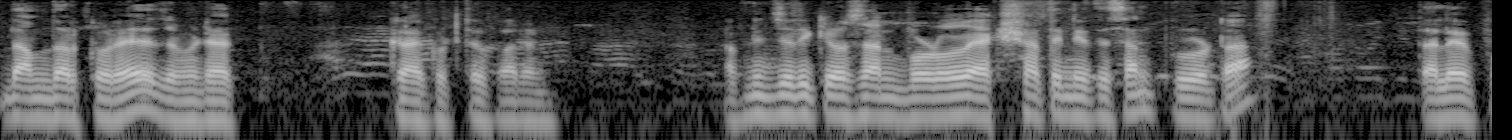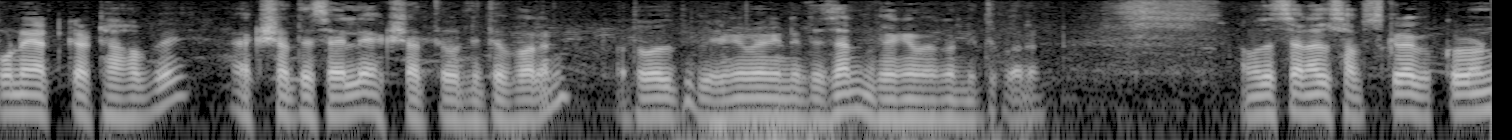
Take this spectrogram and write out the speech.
দাম দর করে জমিটা ক্রয় করতে পারেন। আপনি যদি কেউ চান বড় একসাথে নিতে চান পুরোটা, তাহলে পনেরো আট কাঠা হবে। একসাথে চাইলে একসাথেও নিতে পারেন, অথবা যদি ভেঙে ভেঙে নিতে চান, ভেঙে ভেঙে নিতে পারেন। আমাদের চ্যানেল সাবস্ক্রাইব করুন,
